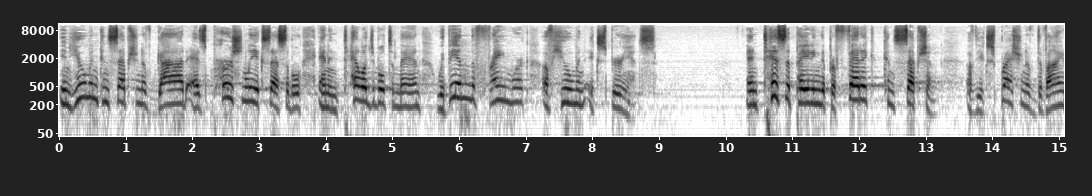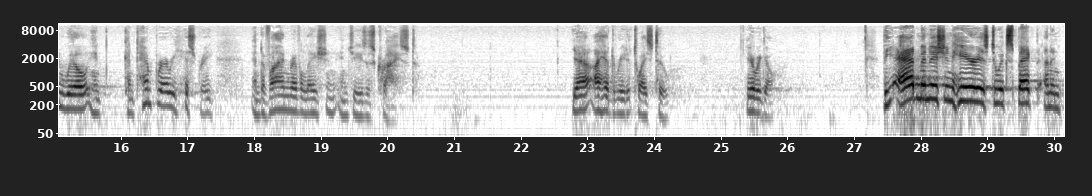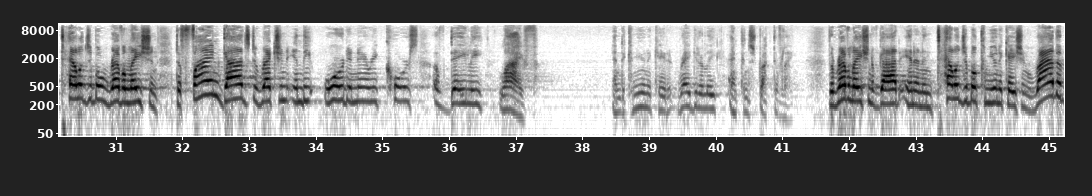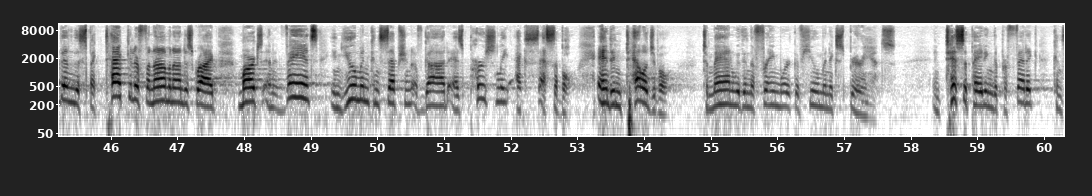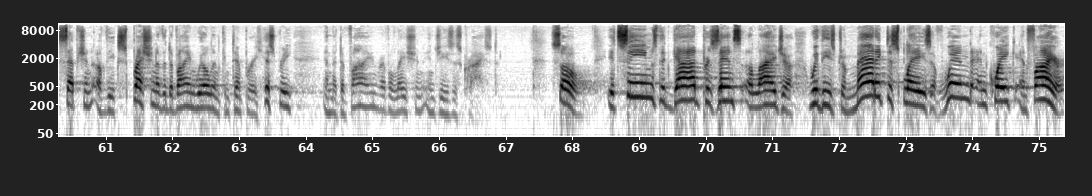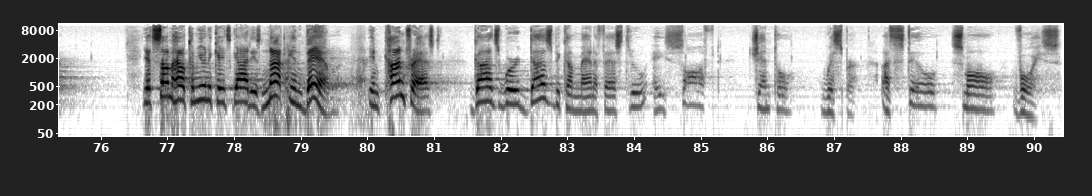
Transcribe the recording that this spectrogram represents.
in human conception of God as personally accessible and intelligible to man within the framework of human experience, anticipating the prophetic conception of the expression of divine will in contemporary history and divine revelation in Jesus Christ. Yeah, I had to read it twice too. Here we go. The admonition here is to expect an intelligible revelation, to find God's direction in the ordinary course of daily life, and to communicate it regularly and constructively. The revelation of God in an intelligible communication, rather than the spectacular phenomenon described, marks an advance in human conception of God as personally accessible and intelligible to man within the framework of human experience, anticipating the prophetic conception of the expression of the divine will in contemporary history and the divine revelation in Jesus Christ. So, it seems that God presents Elijah with these dramatic displays of wind and quake and fire, yet somehow communicates God is not in them. In contrast, God's word does become manifest through a soft, gentle whisper, a still, small voice.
